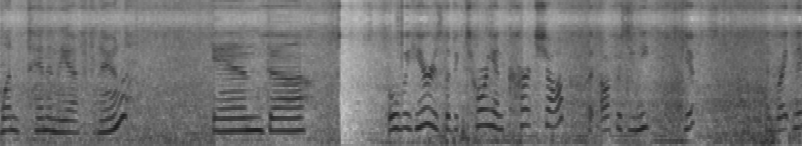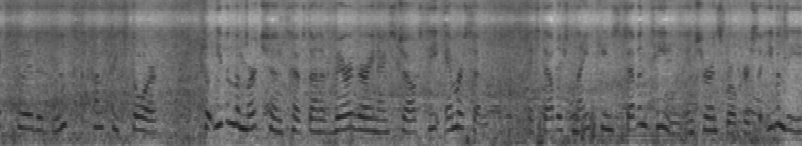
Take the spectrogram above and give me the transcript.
1.10 in the afternoon. And uh, over here is the Victorian cart shop that offers unique gifts. And right next to it is Luke's Country Store. So even the merchants have done a very, very nice job. See, Emerson, established 1917 insurance brokers. So even the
